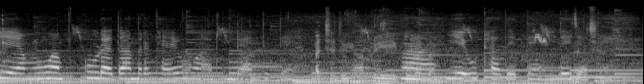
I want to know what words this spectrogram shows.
ये हम वहाँ कूड़ा दान रखा है वहाँ डाल देते हैं। अच्छा तो यहाँ पे ये हाँ ये उठा देते हैं ले जाते अच्छा। हैं।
